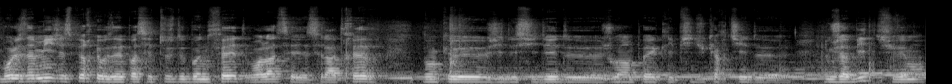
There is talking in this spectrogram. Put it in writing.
Bon les amis, j'espère que vous avez passé tous de bonnes fêtes. Voilà, c'est la trêve. Donc euh, j'ai décidé de jouer un peu avec les petits du quartier d'où j'habite. Suivez-moi.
